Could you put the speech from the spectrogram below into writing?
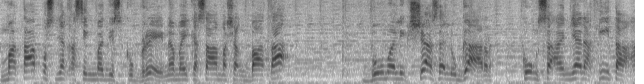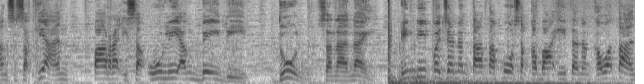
Matapos niya kasing madiskubre na may kasama siyang bata, bumalik siya sa lugar kung saan niya nakita ang sasakyan para isauli ang baby dun sa nanay. Hindi pa dyan nagtatapos ang kabaitan ng kawatan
